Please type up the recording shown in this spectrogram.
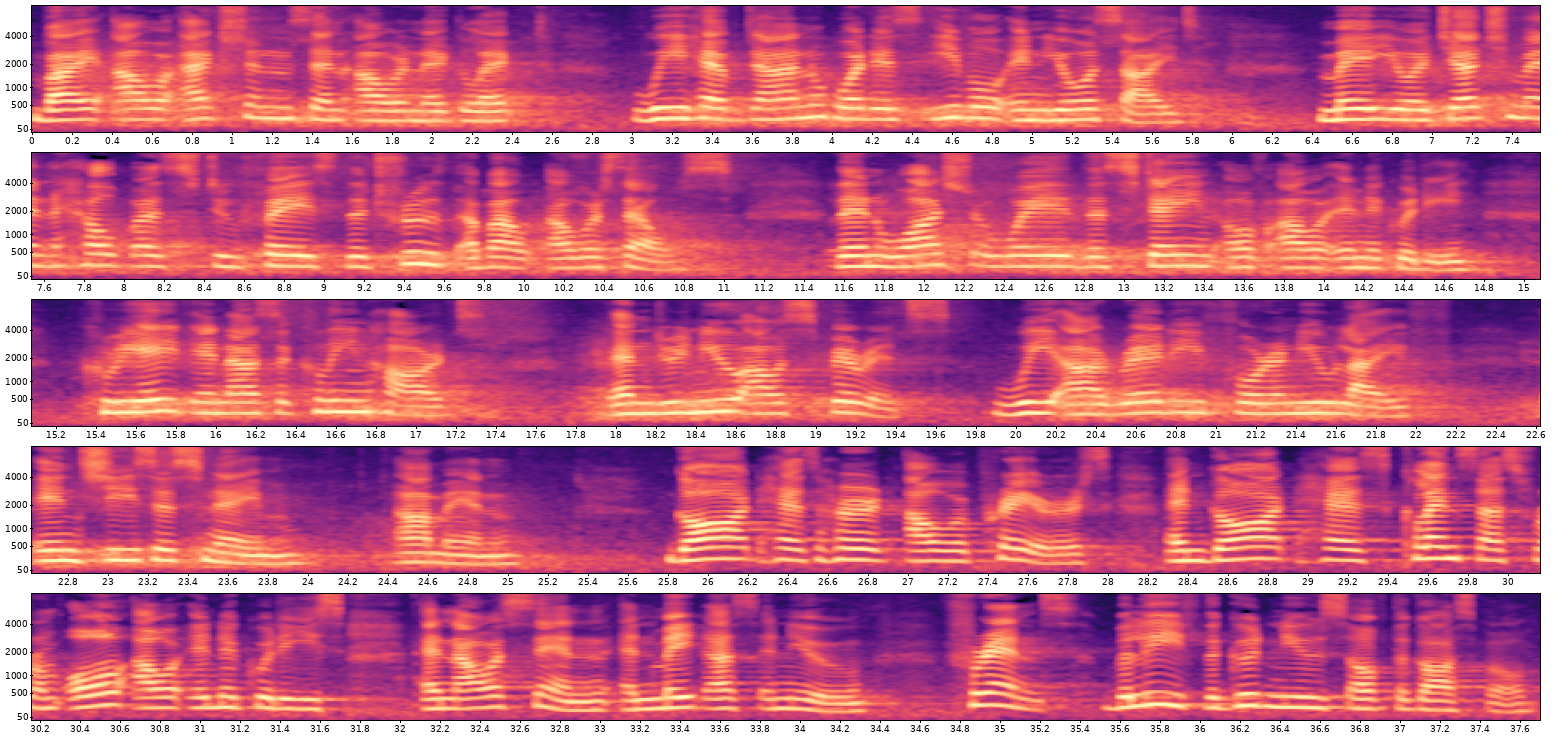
By our actions and our neglect, we have done what is evil in your sight. May your judgment help us to face the truth about ourselves. Then wash away the stain of our iniquity Create in us a clean heart and renew our spirits. We are ready for a new life. In Jesus' name, amen. God has heard our prayers, and God has cleansed us from all our iniquities and our sin and made us anew. Friends, believe the good news of the gospel.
